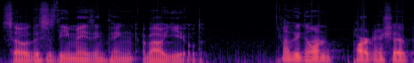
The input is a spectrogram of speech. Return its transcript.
So this is the amazing thing about yield. If we go on partnership,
